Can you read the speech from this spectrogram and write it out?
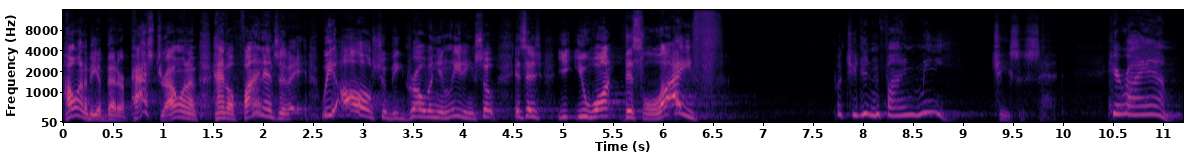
I want to be a better pastor. I want to handle finances. We all should be growing and leading. So it says, you want this life, but you didn't find me, Jesus said. Here I am.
